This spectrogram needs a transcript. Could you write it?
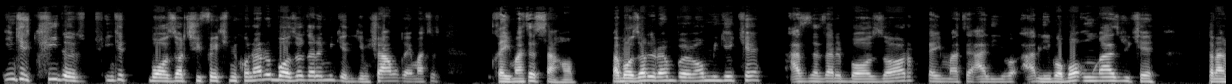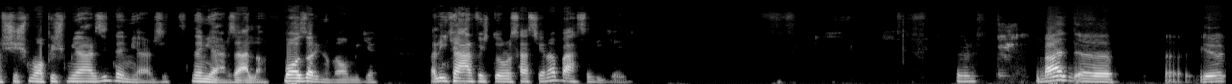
اینکه کی داره اینکه بازار چی فکر می‌کنه رو بازار داره میگه دیگه میشه همون قیمت قیمت سهام. و بازار داره به ما میگه که از نظر بازار قیمت علی, علی بابا اونقدری که مثلا 6 ماه پیش میارزید نمیارزید نمیارزه الان. بازار اینو به ما میگه. ولی اینکه حرفش درست هست یا نه بحث دیگه ای بعد یه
